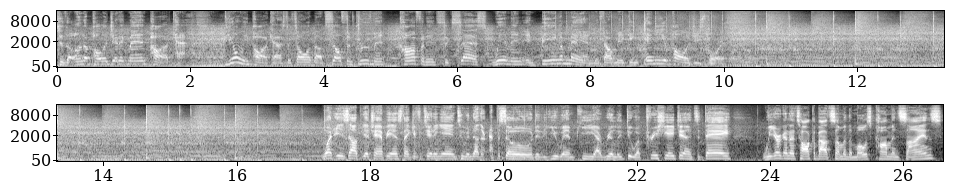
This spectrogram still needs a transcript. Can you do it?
to the Unapologetic Man Podcast, the only podcast that's all about self improvement, confidence, success, women, and being a man without making any apologies for it. What is up, you champions? Thank you for tuning in to another episode of the UMP. I really do appreciate you. And today, we are going to talk about some of the most common signs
